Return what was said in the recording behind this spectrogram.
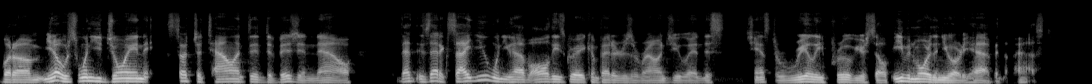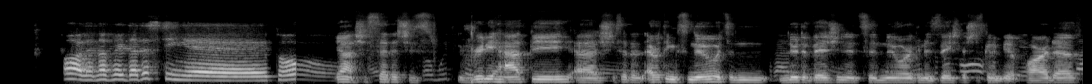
But um, you know, it's when you join such a talented division now that does that excite you when you have all these great competitors around you and this chance to really prove yourself even more than you already have in the past? Olha, na verdade, assim, é, tô. Yeah, she said that she's really happy. Uh, she said that everything's new. It's a new division. It's a new organization that she's going to be a part of.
